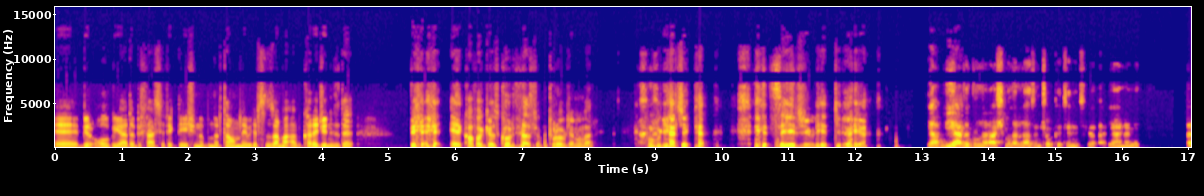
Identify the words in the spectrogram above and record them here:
e, bir olgu ya da bir felsefik değişimle bunları tamamlayabilirsiniz ama abi Karaceniz'de bir el kafa göz koordinasyon problemi var. Bu gerçekten seyirciyi bile etkiliyor ya. Ya bir yerde bunları aşmaları lazım. Çok kötü yönetiliyorlar. Yani hani e,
